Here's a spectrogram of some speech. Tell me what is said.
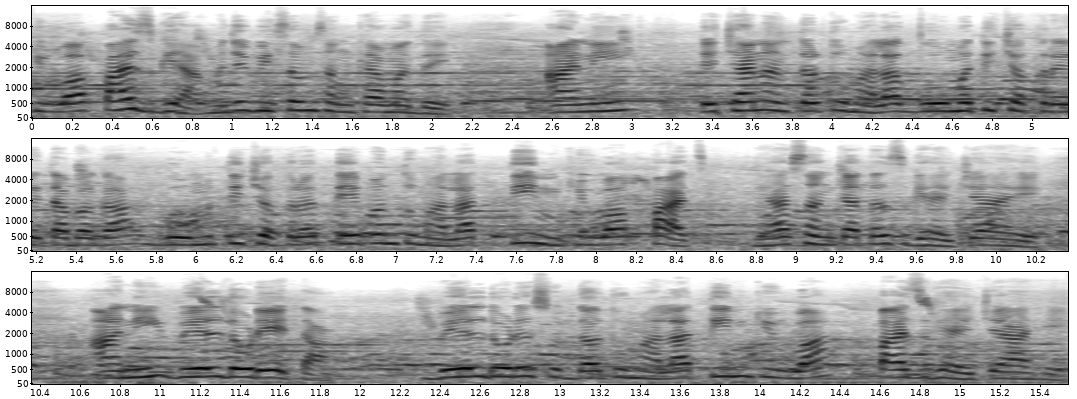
किंवा पाच घ्या म्हणजे विषम संख्यामध्ये. आणि त्याच्यानंतर तुम्हाला गोमती चक्र येता बघा. गोमती चक्र ते पण तुम्हाला तीन किंवा पाच ह्या संख्यातच घ्यायचे आहे. आणि वेलदोडे येतात. वेलदोडेसुद्धा तुम्हाला तीन किंवा पाच घ्यायचे आहे.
